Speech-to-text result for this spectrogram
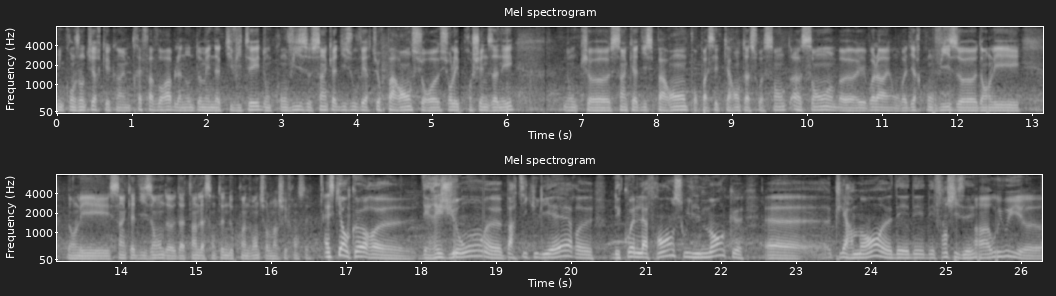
une conjoncture qui est quand même très favorable à notre domaine d'activité. Donc, on vise 5 à 10 ouvertures par an sur, euh, sur les prochaines années. Donc euh, 5 à 10 par an pour passer de 40 à 60 à 100. bah, et voilà, on va dire qu'on vise euh, dans les, dans les 5 à 10 ans d'atteindre la centaine de points de vente sur le marché français. Est-ce qu'il y a encore euh, des régions euh, particulières, euh, des coins de la France où il manque euh, clairement euh, des, des- des franchisés? Ah oui, oui, euh,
